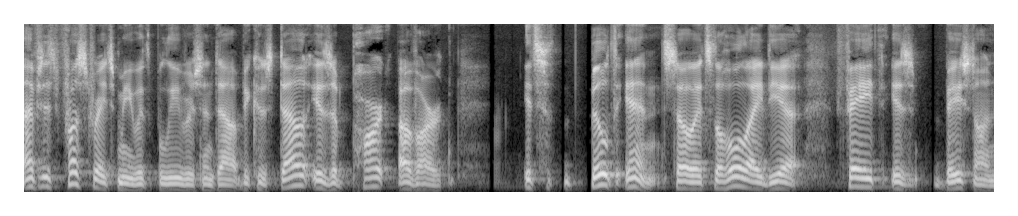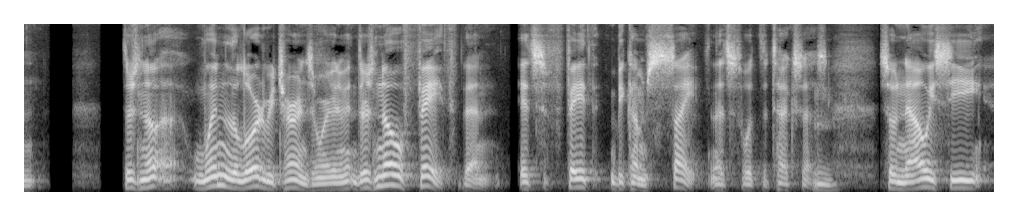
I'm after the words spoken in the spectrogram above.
it frustrates me with believers in doubt because doubt is a part of our, it's built in. So it's the whole idea. Faith is based on there's no when the Lord returns and we're going to. There's no faith then. It's faith becomes sight. That's what the text says. Mm. So now we see,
